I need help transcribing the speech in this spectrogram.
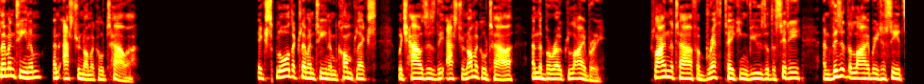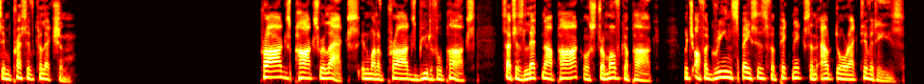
Clementinum and Astronomical Tower. Explore the Clementinum complex, which houses the Astronomical Tower and the Baroque Library. Climb the tower for breathtaking views of the city and visit the library to see its impressive collection. Prague's parks relax in one of Prague's beautiful parks, such as Letná Park or Stromovka Park, which offer green spaces for picnics and outdoor activities.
